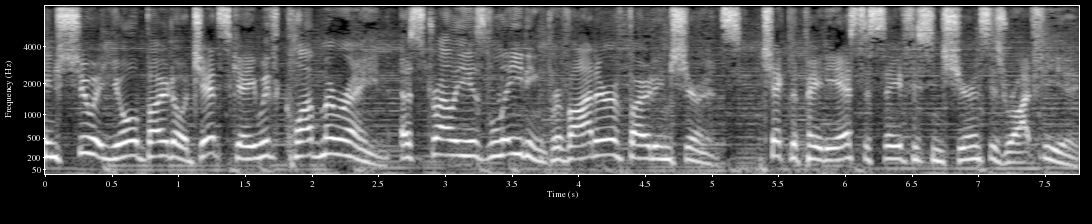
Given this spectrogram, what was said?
Insure your boat or jet ski with Club Marine, Australia's leading provider of boat insurance. Check the PDS to see if this insurance is right for you.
